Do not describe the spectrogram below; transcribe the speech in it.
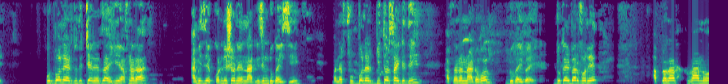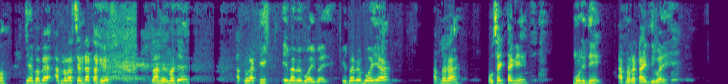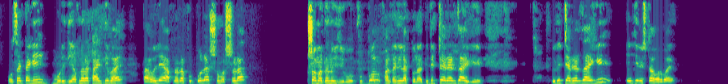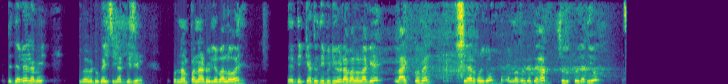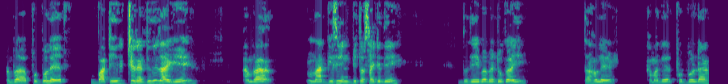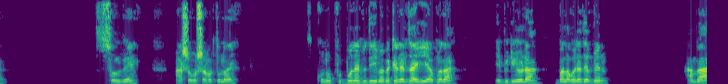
ফুটবলের যদি টেরের গিয়ে আপনারা আমি যে কন্ডিশনে নাট গেছিন ঢুকাইছি মানে ফুটবলের ভিতর সাইডে দি আপনারা নাট হল ঢুকাই পায় ঢুকাইবার পরে আপনারা রানও যেভাবে আপনারা সেন্টার থাকে, রানের মাঝে আপনারা ঠিক এভাবে পায় এভাবে বইয়া আপনারা ও সাইড থাকি মুড়ি দি আপনারা টাইট দিবাই। ও সাইড থাকি মুড়ি দি আপনারা টাইট দিবাই, তাহলে আপনারা ফুটবলের সমস্যাটা সমাধান হয়ে যাব। ফুটবল ফাল্টানি লাগতো না। যদি ট্রেনের যায় গিয়ে যদি ট্রেনের যায় কি এই জিনিসটা করবাই। দেখেন আমি কীভাবে ঢুকাইছি নাট গেছিন তোর নাম্পা না ডইলে ভালো হয়। দেখে যদি ভিডিওটা ভালো লাগে লাইক কমেন্ট শেয়ার কইর, অন্যজনকে দেখার সুযোগ করে দিও। আমরা ফুটবলের বাটির ট্রেনের যদি যাই গিয়ে আমরা নাট গেছিন ভিতর সাইডে দিয়ে যদি এইভাবে ঢুকাই, তাহলে আমাদের ফুটবলটা চলবে। আর সমস্যা হতো নয় কোনো ফুটবলের যদি এভাবে টেরের যায়, গিয়ে আপনারা এই ভিডিওটা ভালো করে দেখবেন। আমরা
